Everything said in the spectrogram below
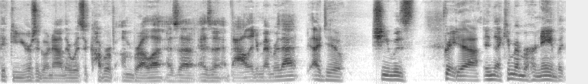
15 years ago now. There was a cover of Umbrella as a as a ballad. Remember that? I do. She was great. Yeah. and I can't remember her name, but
